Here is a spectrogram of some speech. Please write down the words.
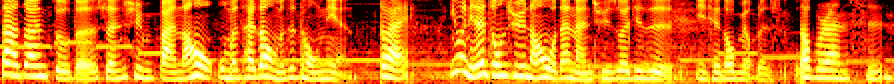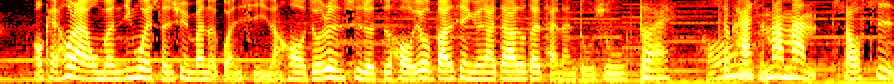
大专组的神训班，然后我们才知道我们是同年。对，因为你在中区，然后我在南区，所以其实以前都没有认识过，都不认识。OK，后来我们因为神训班的关系，然后就认识了，之后又发现原来大家都在台南读书，对，就开始慢慢熟识。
